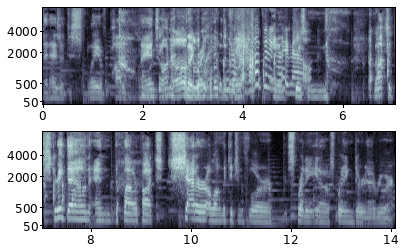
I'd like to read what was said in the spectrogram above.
that has a display of potted plants on it, No. like right in front of the What's happening and right it now? kn- knocks it straight down, and the flower pots shatter along the kitchen floor, spreading, you know, spraying dirt everywhere.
